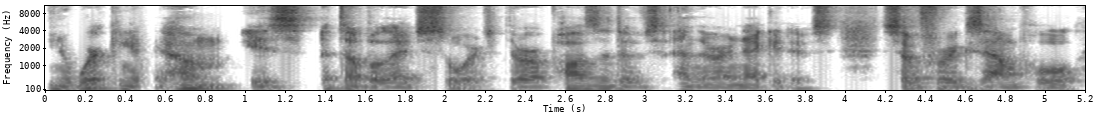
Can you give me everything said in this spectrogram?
you know, working at home is a double edged sword. There are positives and there are negatives. So, for example,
